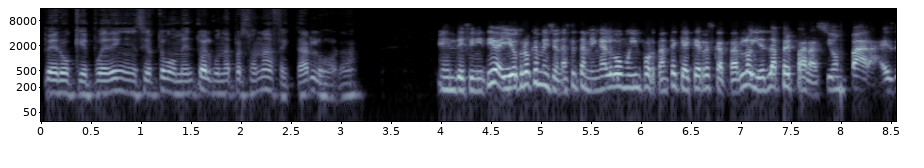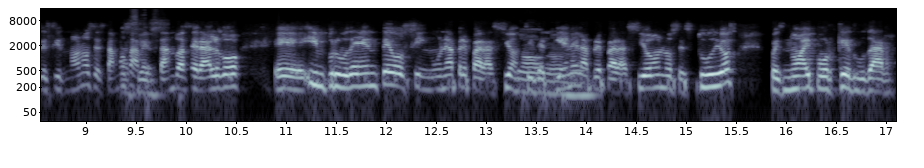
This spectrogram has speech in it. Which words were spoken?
pero que pueden en cierto momento alguna persona afectarlo, ¿verdad? En definitiva, y yo creo que mencionaste también algo muy importante que hay que rescatarlo y es la preparación para, es decir, no nos estamos aventando a hacer algo eh, imprudente o sin una preparación. si se tiene la preparación, los estudios, pues no hay por qué dudar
